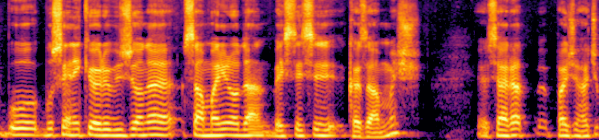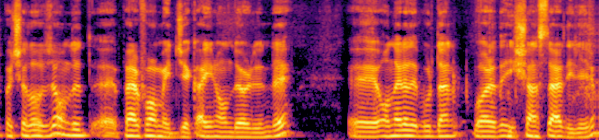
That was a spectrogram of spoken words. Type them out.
bu bu seneki Eurovision'a San Marino'dan bestesi kazanmış. E, Serhat Paşa Hacı Paçalıoğlu onu da e, perform edecek ayın 14'ünde. E, onlara da buradan bu arada iyi şanslar dileyelim.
